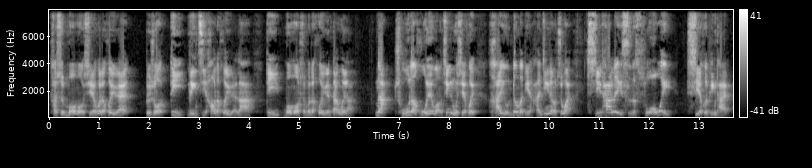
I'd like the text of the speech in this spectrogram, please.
它是某某协会的会员，比如说第零几号的会员啦，第某某什么的会员单位啦。那除了互联网金融协会还有那么点含金量之外，其他类似的所谓协会平台，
